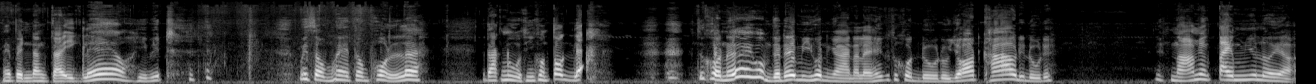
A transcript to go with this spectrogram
ไม่เป็นดังใจอีกแล้วชีวิต ไม่สมเหตุสมผลเลย ดักหนูทิ้งคนตกอีกแล้ว ทุกคนเอ้ยผมจะได้มีผลงานอะไร ให้ทุกคนดูดูยอดข้าวดิดูดิน้ำยังเต็มอยู่เลยอะ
